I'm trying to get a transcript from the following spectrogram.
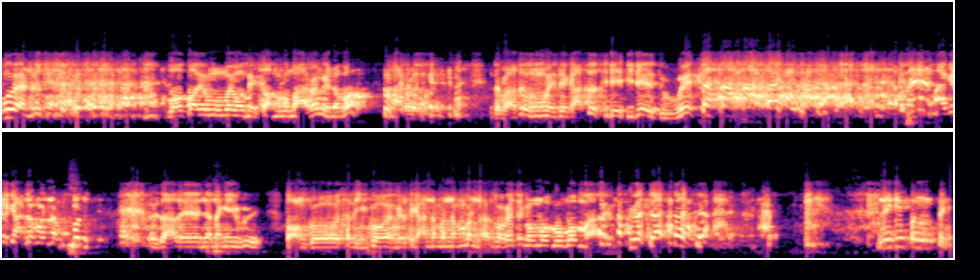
buan. Pokoknya umumnya wong Islam ku marung ya napa? Marung. Termasuk umumnya kasus tidak-tidak duwe. Akhir gak nemen-nemen. Misalnya nyenengi tonggo selingkuh akhir gak nemen-nemen. Pokoknya saya ngomong-ngomong mah. Ini penting.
